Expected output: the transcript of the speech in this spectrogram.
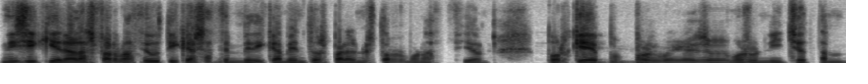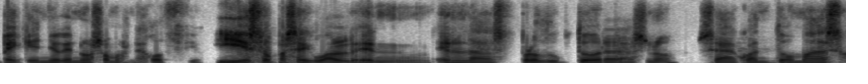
ni siquiera las farmacéuticas hacen medicamentos para nuestra hormonación. ¿Por qué? Porque somos un nicho tan pequeño que no somos negocio. Y eso pasa igual en, en las productoras, ¿no? O sea, cuanto más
